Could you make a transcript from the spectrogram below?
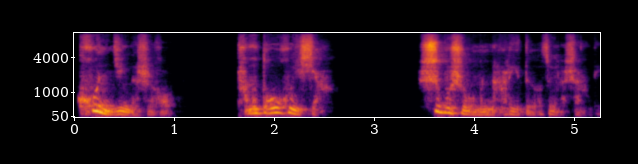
困境的时候，他们都会想：是不是我们哪里得罪了上帝？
